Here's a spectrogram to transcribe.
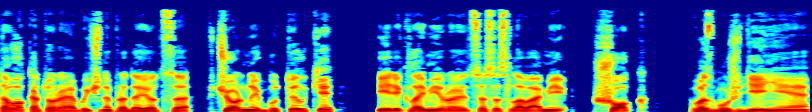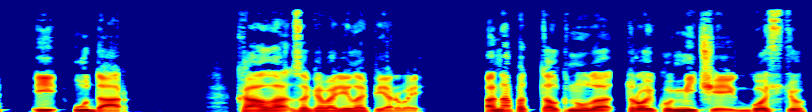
того, который обычно продается в черной бутылке и рекламируется со словами «шок», «возбуждение» и «удар». Кала заговорила первой. Она подтолкнула тройку мечей к гостю,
